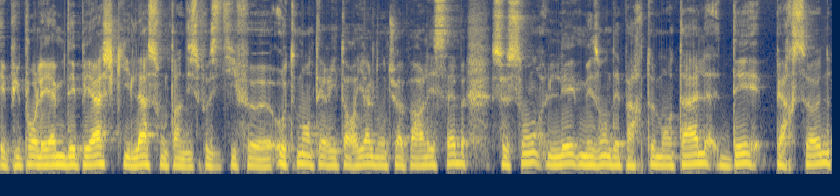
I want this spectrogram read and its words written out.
Et puis pour les MDPH qui là sont un dispositif euh, hautement territorial dont tu as parlé, Seb, Ce sont les maisons départementales des personnes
